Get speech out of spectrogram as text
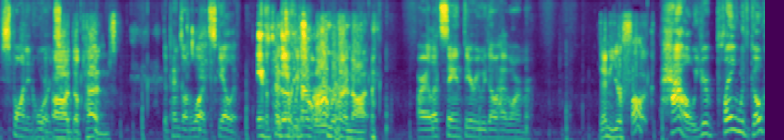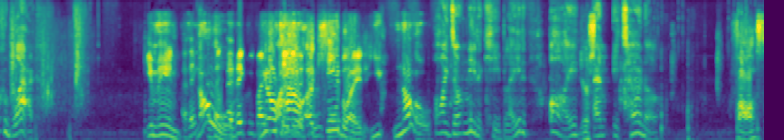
spawn in hordes? Uh, depends. Depends on what. Scale it. If, Depends if we have armor or not. All right. Let's say in theory we don't have armor. Then you're fucked. How? You're playing with Goku Black. You mean I think no? I think, I think we might you don't taking have a keyblade. You no. Oh, I don't need a keyblade. I You're am eternal. False.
